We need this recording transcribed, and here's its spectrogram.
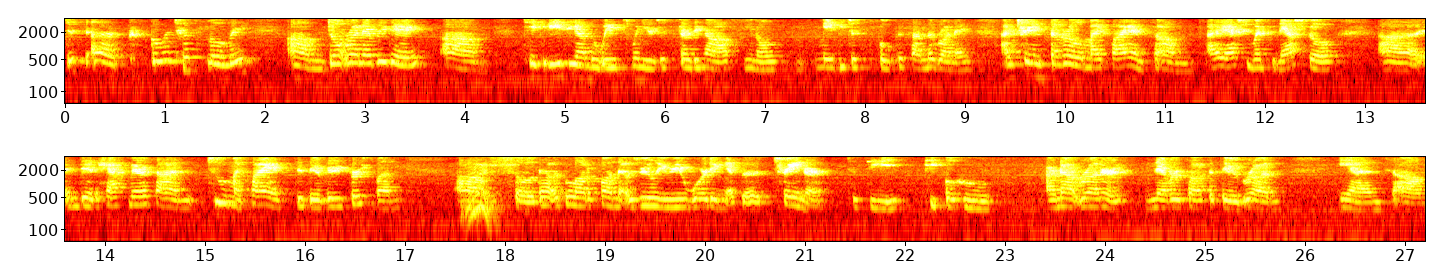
Just uh, go into it slowly. Um, don't run every day. Um, take it easy on the weights when you're just starting off. You know, maybe just focus on the running. I've trained several of my clients. Um, I actually went to Nashville uh, and did a half marathon. Two of my clients did their very first one. Um, Nice. So that was a lot of fun. That was really rewarding as a trainer to see people who are not runners, never thought that they would run. And um,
